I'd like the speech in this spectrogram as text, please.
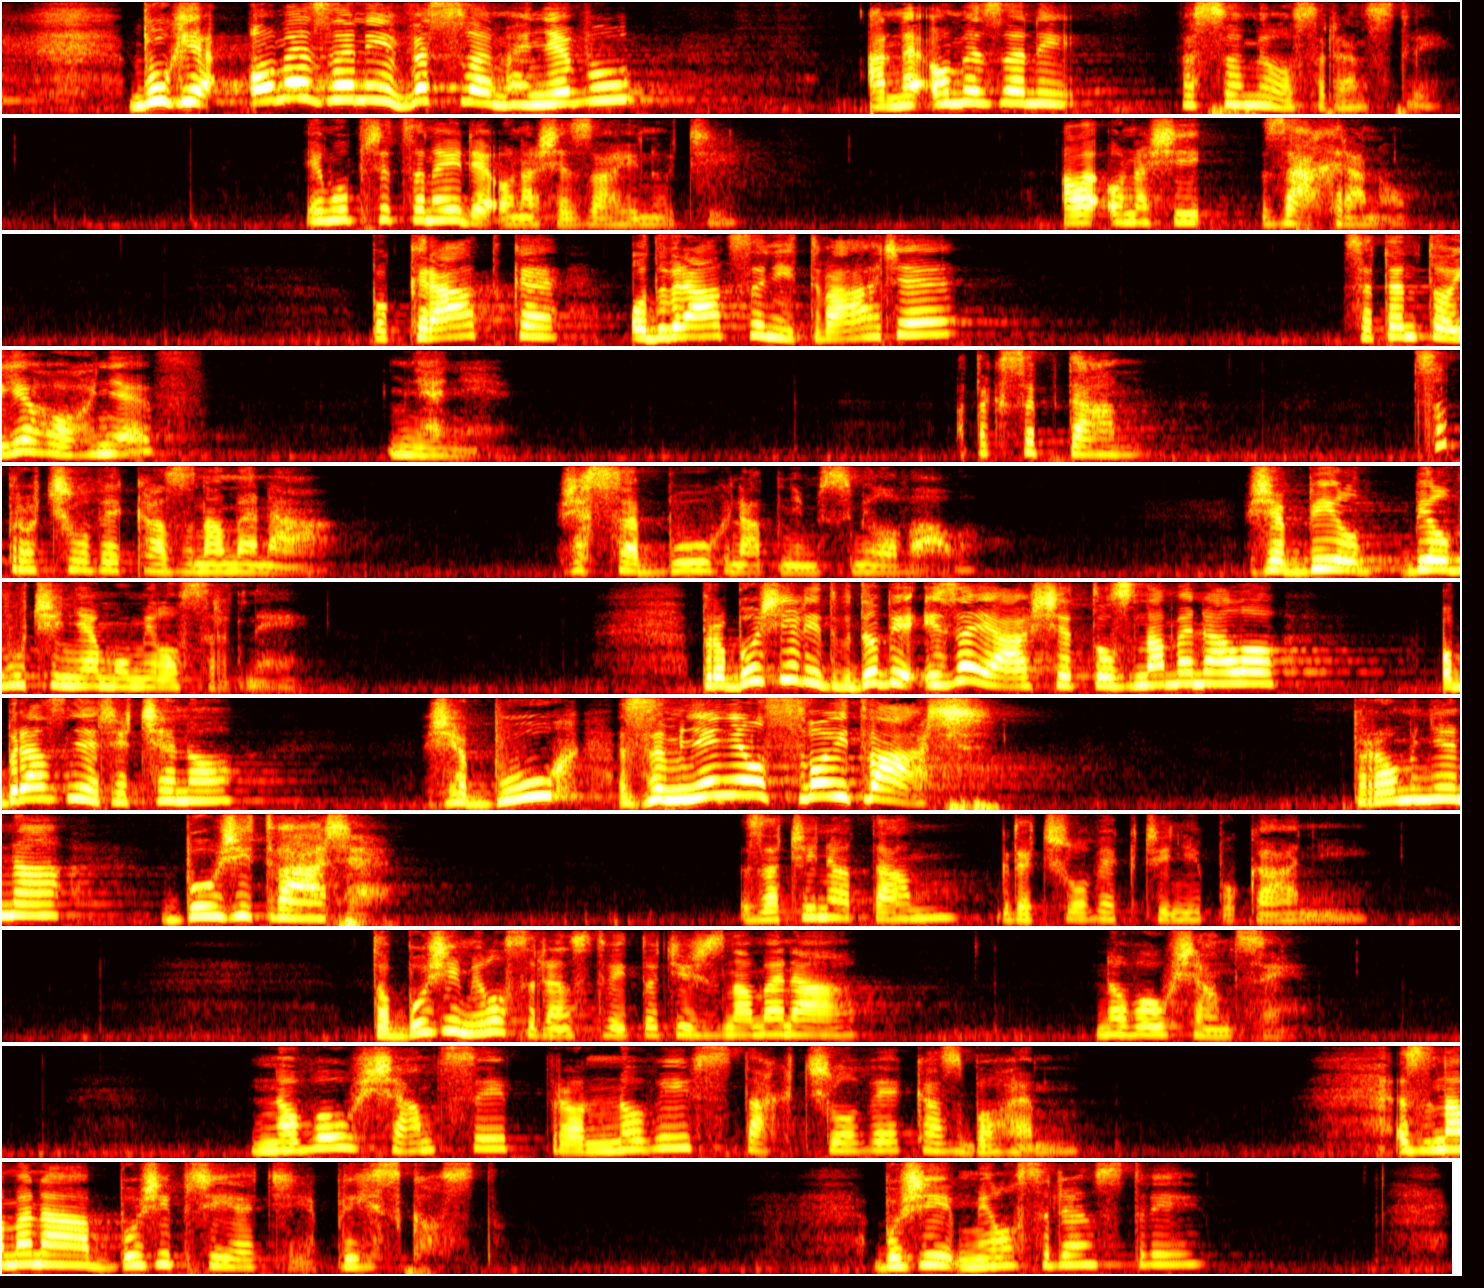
Bůh je omezený ve svém hněvu a neomezený ve svém milosrdenství. Jemu přece nejde o naše zahynutí, ale o naši záchranu. Po krátké odvrácení tváře se tento jeho hněv mění. A tak se ptám, co pro člověka znamená, že se Bůh nad ním smiloval? Že byl, byl vůči němu milosrdný. Pro boží lid v době Izajáše to znamenalo obrazně řečeno, že Bůh změnil svoji tvář. Proměna boží tváře. Začíná tam, kde člověk činí pokání. To boží milosrdenství totiž znamená novou šanci. Novou šanci pro nový vztah člověka s Bohem. Znamená boží přijetí, blízkost. Boží milosrdenství,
